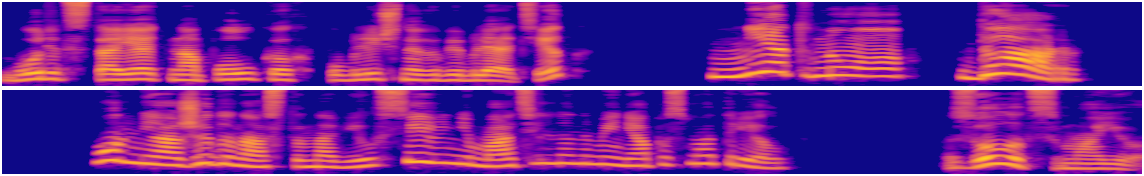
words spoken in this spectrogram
будет стоять на полках публичных библиотек?» «Нет, но... Дар!» Он неожиданно остановился и внимательно на меня посмотрел. «Золотце мое,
